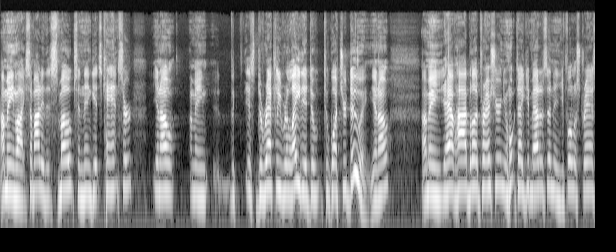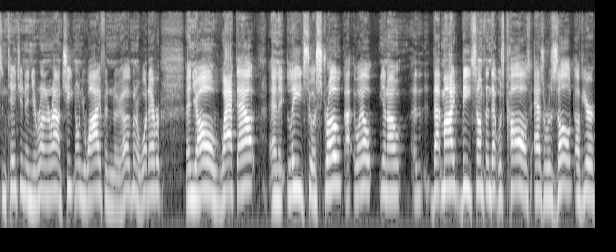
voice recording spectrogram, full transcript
I mean, like somebody that smokes and then gets cancer, you know, I mean, it's directly related to, to what you're doing, you know. I mean, you have high blood pressure and you won't take your medicine and you're full of stress and tension and you're running around cheating on your wife and your husband or whatever and you're all whacked out and it leads to a stroke, well, you know, that might be something that was caused as a result of your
